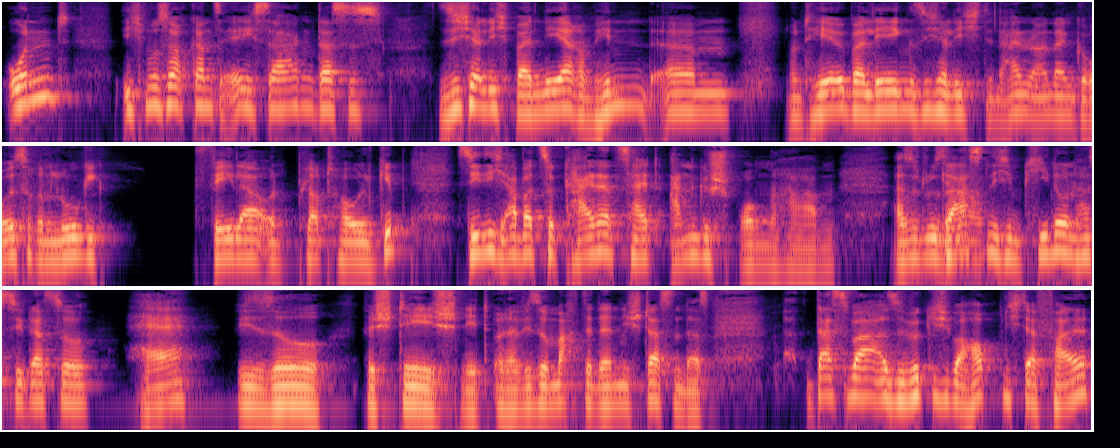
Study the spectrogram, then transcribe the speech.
Und ich muss auch ganz ehrlich sagen, dass es sicherlich bei näherem Hin ähm, und Her überlegen sicherlich den einen oder anderen größeren Logikfehler und Plothole gibt, sie dich aber zu keiner Zeit angesprungen haben. Also du genau. saßt nicht im Kino und hast dir gedacht so, hä, wieso, verstehe ich nicht oder wieso macht er denn nicht das und das? Das war also wirklich überhaupt nicht der Fall.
